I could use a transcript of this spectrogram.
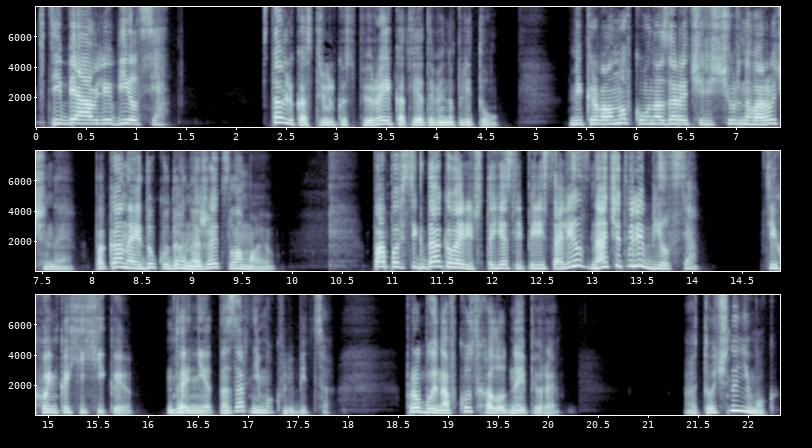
В тебя влюбился. Ставлю кастрюльку с пюре и котлетами на плиту. Микроволновка у Назара чересчур навороченная. Пока найду, куда нажать, сломаю. Папа всегда говорит, что если пересолил, значит влюбился. Тихонько хихикаю. Да нет, Назар не мог влюбиться. Пробую на вкус холодное пюре. А точно не мог.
